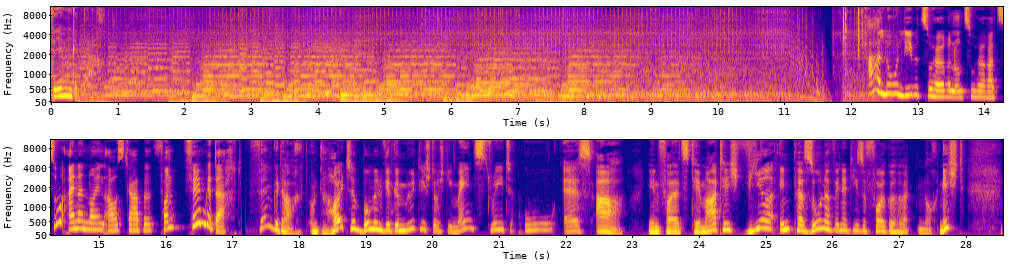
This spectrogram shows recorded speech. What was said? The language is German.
Film gedacht. Hallo, liebe Zuhörerinnen und Zuhörer, zu einer neuen Ausgabe von Film gedacht. Film gedacht und heute bummeln wir gemütlich durch die Main Street USA. Jedenfalls thematisch wir in Persona, wenn ihr diese Folge hört, noch nicht.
